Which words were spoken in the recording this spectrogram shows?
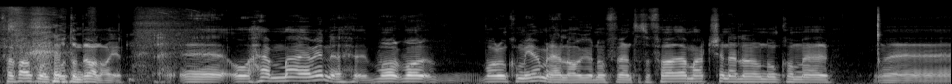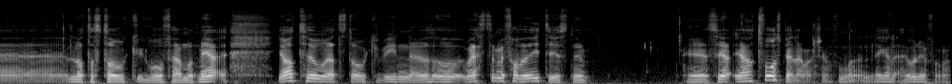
framförallt mot, mot de bra lagen. Eh, och hemma, jag vet inte vad, vad, vad de kommer göra med det här laget. Om de förväntar sig föra matchen eller om de kommer eh, låta Stoke gå framåt. Men jag, jag tror att Stoke vinner och West Ham är favoriter just nu. Eh, Så jag, jag har två spelare i matchen. Får man lägga det? Jo det får man.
